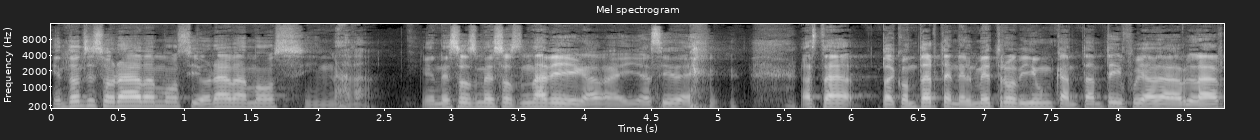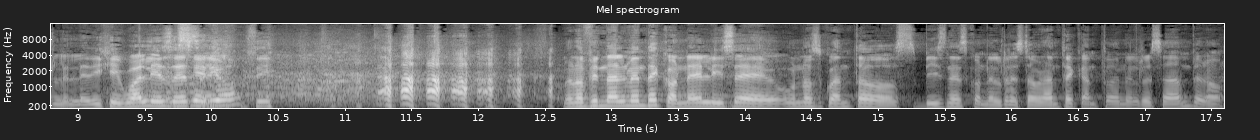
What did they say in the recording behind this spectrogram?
Y entonces orábamos y orábamos y nada. En esos meses nadie llegaba y así de... Hasta para contarte, en el metro vi un cantante y fui a hablarle. Le dije, igual y es ¿En ese". serio? Sí. Bueno, finalmente con él hice unos cuantos business con el restaurante, cantó en el restaurante, pero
